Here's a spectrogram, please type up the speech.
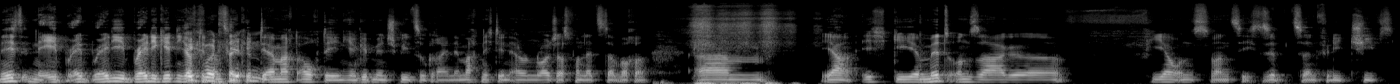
Nee, nee, Bra- Brady, Brady geht nicht Ich auf den wollt Onside-Kick, vier- der macht auch den hier, gib mir einen Spielzug rein, der macht nicht den Aaron Rodgers von letzter Woche. Ähm, ja, ich gehe mit und sage 24-17 für die Chiefs.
